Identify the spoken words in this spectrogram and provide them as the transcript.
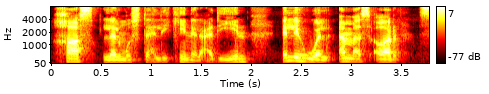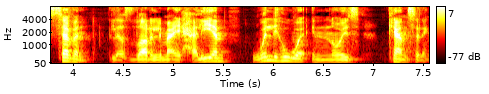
خاص للمستهلكين العاديين اللي هو ال MSR7 الإصدار اللي معي حاليا واللي هو ال noise cancelling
